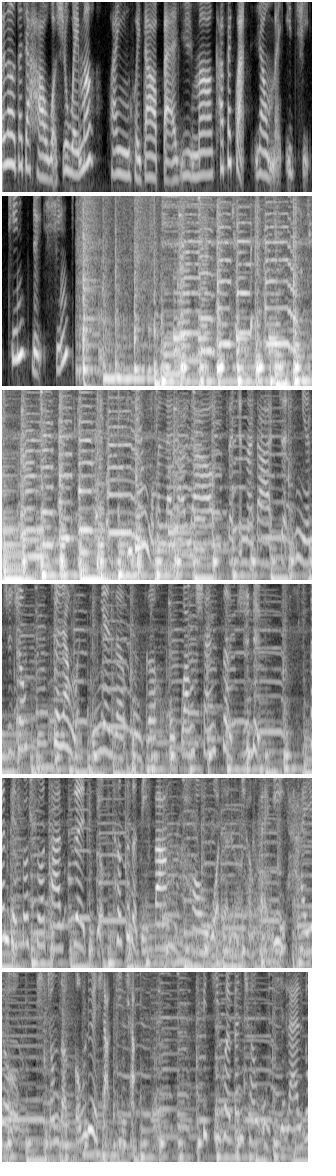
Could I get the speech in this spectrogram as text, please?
Hello，大家好，我是维猫，欢迎回到白日猫咖啡馆，让我们一起听旅行。今天我们来聊聊在加拿大这一年之中最让我惊艳的五个湖光山色之旅，分别说说它最有特色的地方，然后我的旅程回忆，还有其中的攻略小技巧。机会分成五集来录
